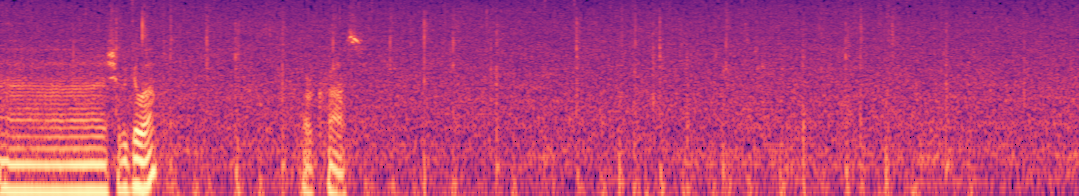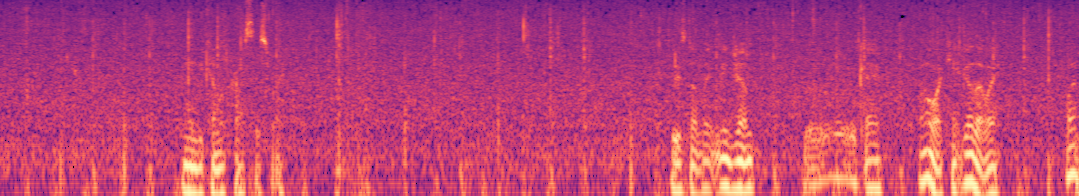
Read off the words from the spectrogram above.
Uh, should we go up? Or cross? Maybe come across this way. Please don't make me jump. Okay. Oh, I can't go that way. What?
